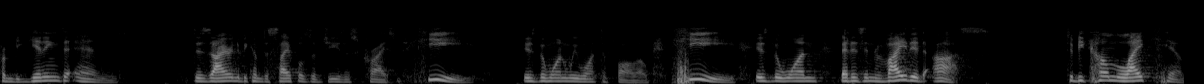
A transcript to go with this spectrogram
from beginning to end, desiring to become disciples of Jesus Christ. He is the one we want to follow. He is the one that has invited us to become like Him,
